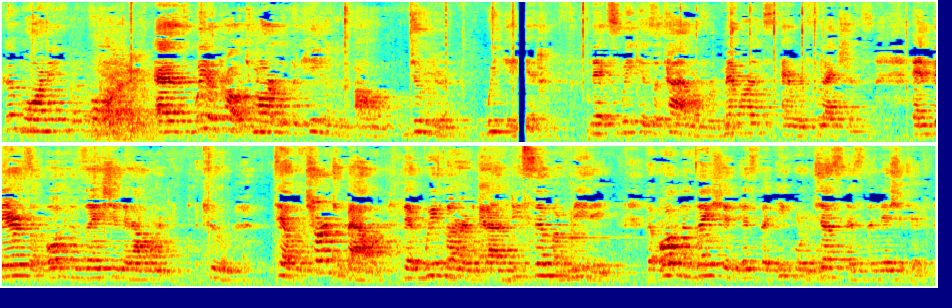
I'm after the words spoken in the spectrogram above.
Good morning. Good morning. As we approach Martin Luther King um, Jr. weekend, next week is a time of remembrance and reflections. And there's an organization that I want to tell the church about that we learned at our December meeting. The organization is the Equal Justice Initiative.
